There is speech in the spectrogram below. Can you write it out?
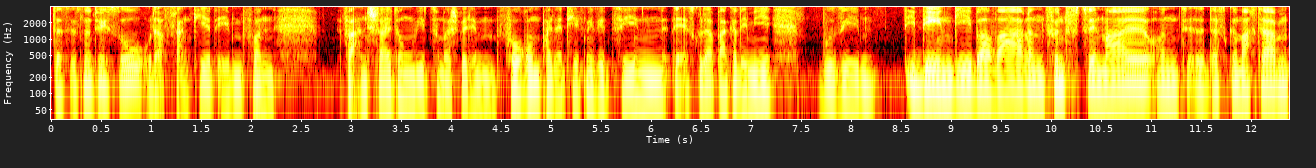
das ist natürlich so, oder flankiert eben von Veranstaltungen wie zum Beispiel dem Forum Palliativmedizin der Esculap Akademie, wo sie Ideengeber waren, 15 Mal und äh, das gemacht haben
